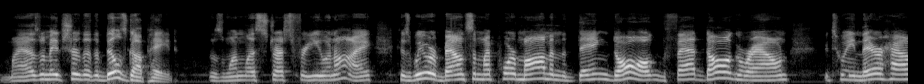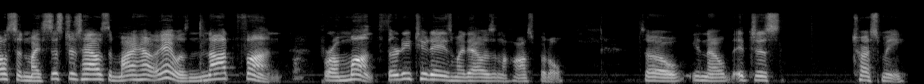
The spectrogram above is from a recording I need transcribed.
my husband made sure that the bills got paid. There's one less stress for you and I because we were bouncing my poor mom and the dang dog, the fat dog around between their house and my sister's house and my house. It was not fun for a month. 32 days my dad was in the hospital. So, you know, it just trust me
